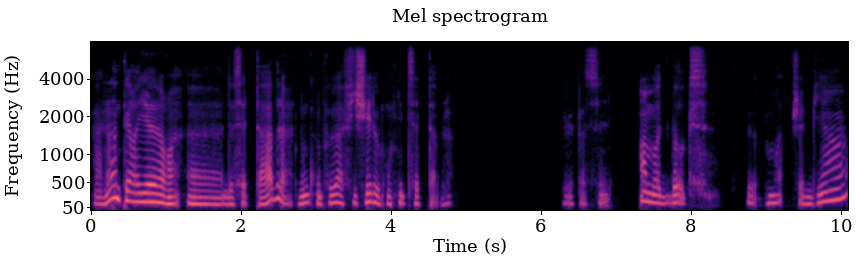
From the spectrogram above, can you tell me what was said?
à l'intérieur euh, de cette table. Donc, on peut afficher le contenu de cette table. Je vais passer en mode box moi j'aime bien.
